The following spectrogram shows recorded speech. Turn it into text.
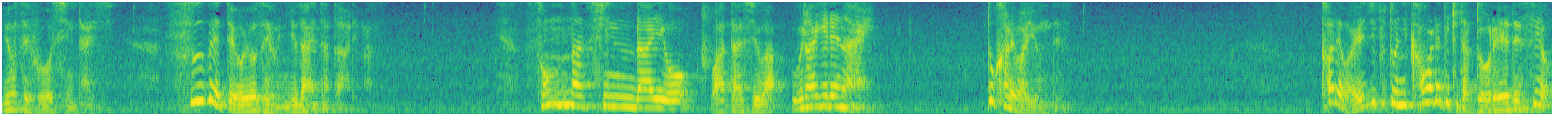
ヨセフを信頼し全てをヨセフに委ねたとあります。そんな信頼を私は裏切れないと彼は言うんです。彼はエジプトに買われてきた奴隷ですよ。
